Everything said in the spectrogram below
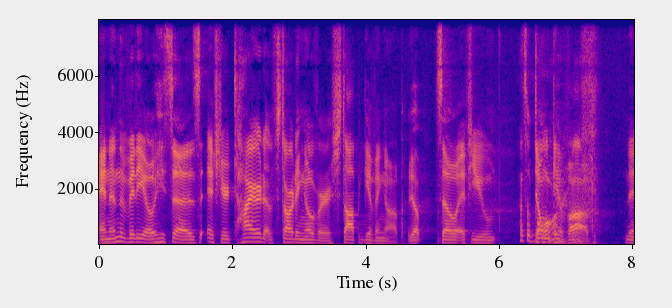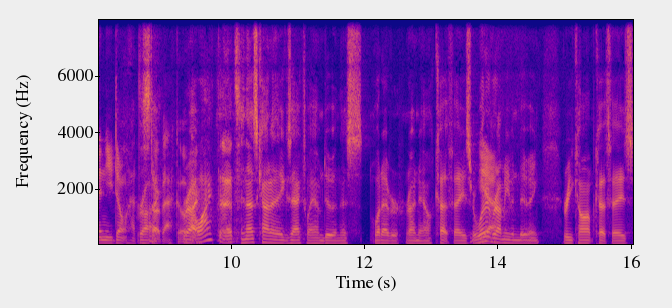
And in the video, he says, "If you're tired of starting over, stop giving up." yep. So if you That's a don't bar. give up, then you don't have to Right. start back over. Right. I like that. And that's kind of the exact way I'm doing this, whatever, right now, cut phase or whatever Yeah. I'm even doing, recomp, cut phase.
